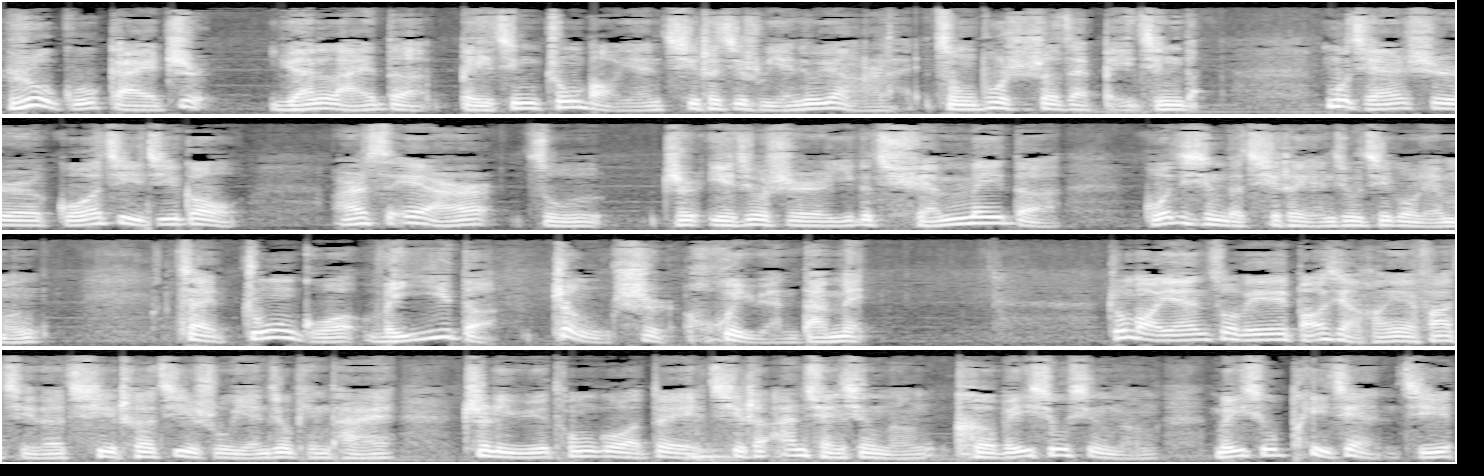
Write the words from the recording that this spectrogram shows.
入股改制原来的北京中保研汽车技术研究院而来，总部是设在北京的，目前是国际机构 RCAR 组织，也就是一个权威的国际性的汽车研究机构联盟，在中国唯一的正式会员单位。中保研作为保险行业发起的汽车技术研究平台，致力于通过对汽车安全性能、可维修性能、维修配件及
